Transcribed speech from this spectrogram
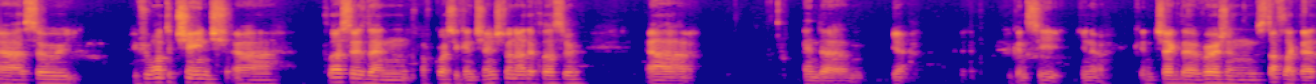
Uh, so if you want to change uh, clusters, then of course you can change to another cluster. Uh, and um, yeah, you can see, you know, you can check the version, stuff like that.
